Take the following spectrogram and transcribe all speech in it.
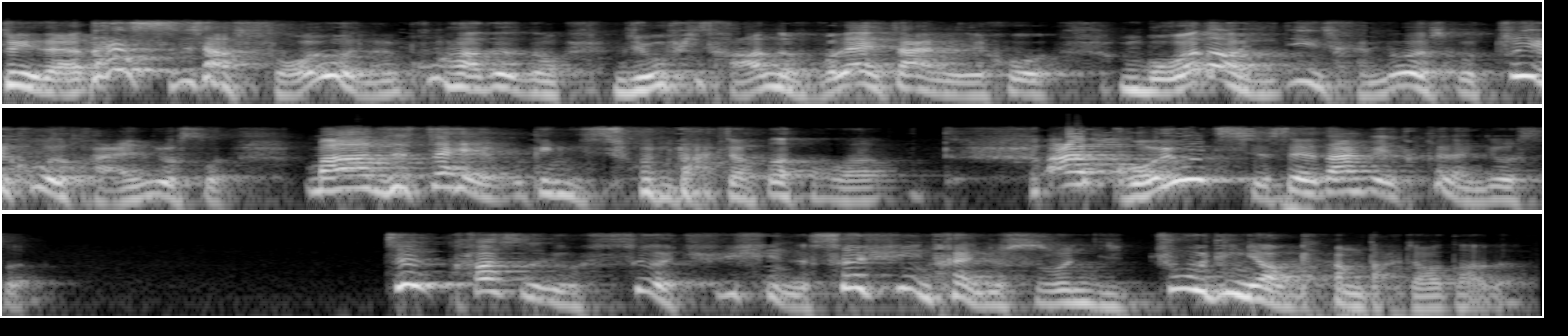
对待。但实际上，所有人碰上这种牛皮糖的无赖战略以后，磨到一定程度的时候，最后的反应就是：妈的，再也不跟你说打交道了。而国有企事业单位特点就是，这它是有社区性的，社区性特点就是说，你注定要跟他们打交道的。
